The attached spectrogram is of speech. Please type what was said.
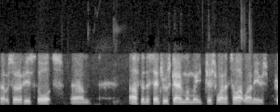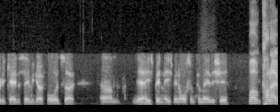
that was sort of his thoughts um, after the Centrals game when we just won a tight one. He was pretty keen to see me go forward, so um, yeah, he's been he's been awesome for me this year. Well, Connor,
